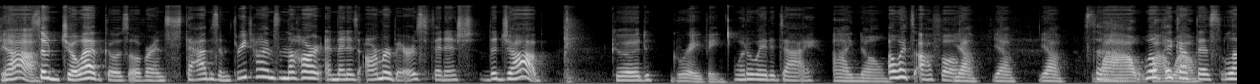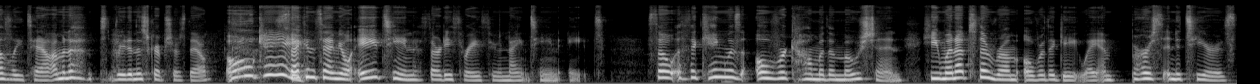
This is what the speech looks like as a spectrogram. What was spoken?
yeah. So Joab goes over and stabs him three times in the heart, and then his armor bearers finish the job. Good gravy. What a way to die. I know. Oh, it's awful. Yeah, yeah, yeah. So wow. We'll wow, pick wow. up this lovely tale. I'm going to read in the scriptures now. Okay. Second Samuel 18, 33 through 19, 8. So the king was overcome with emotion. He went up to the room over the gateway and burst into tears.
